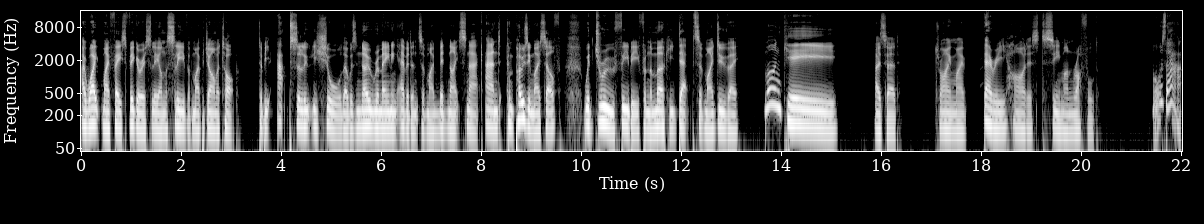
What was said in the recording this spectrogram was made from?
I wiped my face vigorously on the sleeve of my pyjama top to be absolutely sure there was no remaining evidence of my midnight snack, and, composing myself, withdrew Phoebe from the murky depths of my duvet. Monkey, I said, trying my very hardest to seem unruffled. What was that?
